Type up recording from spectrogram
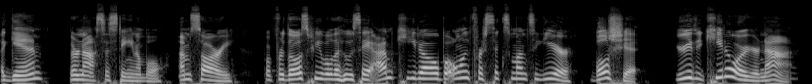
again, they're not sustainable. I'm sorry. But for those people that who say I'm keto, but only for six months a year, bullshit. You're either keto or you're not.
